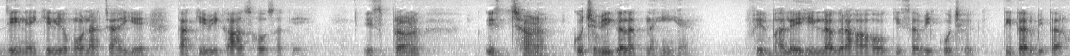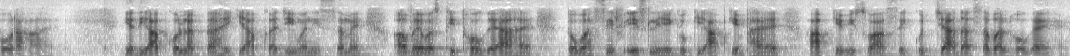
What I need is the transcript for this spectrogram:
जीने के लिए होना चाहिए ताकि विकास हो सके। इस प्रण, इस क्षण कुछ भी गलत नहीं है। फिर भले ही लग रहा हो कि सभी कुछ तितर बितर हो रहा है। यदि आपको लगता है कि आपका जीवन इस समय अव्यवस्थित हो गया है तो वह सिर्फ़ इसलिए क्योंकि आपके भय, आपके विश्वास से कुछ ज़्यादा सबल हो गए हैं।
